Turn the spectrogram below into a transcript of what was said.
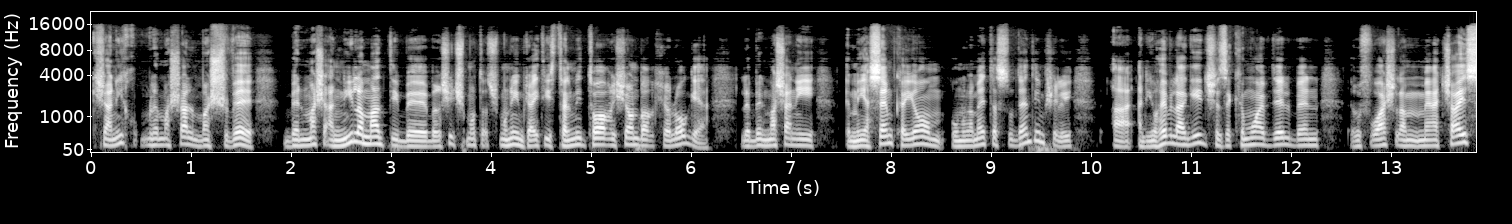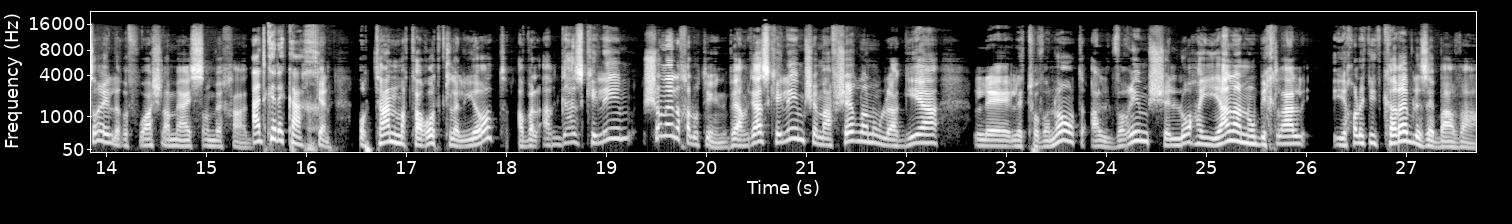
כשאני למשל משווה בין מה שאני למדתי בראשית שנות ה-80, כשהייתי תלמיד תואר ראשון בארכיאולוגיה, לבין מה שאני מיישם כיום ומלמד את הסטודנטים שלי, אני אוהב להגיד שזה כמו ההבדל בין רפואה של המאה ה-19 לרפואה של המאה ה-21. עד כדי כך. כן, אותן מטרות כלליות, אבל ארגז כלים שונה לחלוטין, וארגז כלים שמאפשר לנו להגיע לתובנות על דברים שלא היה לנו בכלל יכולת להתקרב לזה בעבר.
